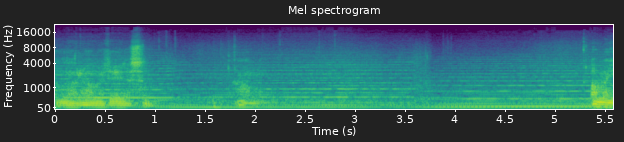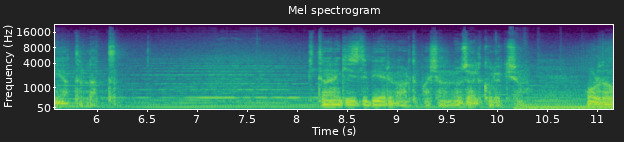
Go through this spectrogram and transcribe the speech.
Allah rahmet eylesin. Amin. Ama iyi hatırlattın. Bir tane gizli bir yeri vardı paşanın özel koleksiyonu. Orada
